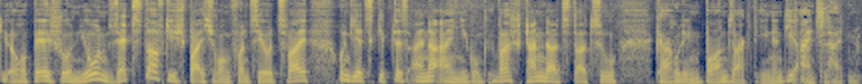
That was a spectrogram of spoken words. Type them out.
Die Europäische Union setzt auf die Speicherung von CO2 und jetzt gibt es eine Einigung über Standards dazu. Caroline Born sagt Ihnen die Einzelheiten.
